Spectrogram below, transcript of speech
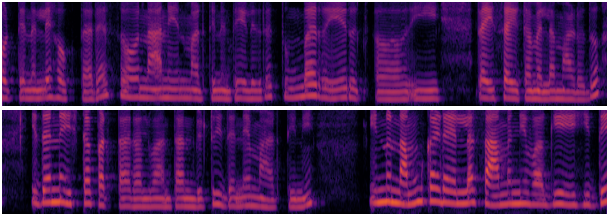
ಹೊಟ್ಟೆನಲ್ಲೇ ಹೋಗ್ತಾರೆ. ಸೊ, ನಾನೇನು ಮಾಡ್ತೀನಿ ಅಂತ ಹೇಳಿದರೆ ತುಂಬ ರೇರ್ ಈ ರೈಸ್ ಐಟಮ್ ಎಲ್ಲ ಮಾಡೋದು. ಇದನ್ನೇ ಇಷ್ಟಪಡ್ತಾರಲ್ವ ಅಂತ ಅಂದ್ಬಿಟ್ಟು ಇದನ್ನೇ ಮಾಡ್ತೀನಿ. ಇನ್ನು ನಮ್ಮ ಕಡೆ ಎಲ್ಲ ಸಾಮಾನ್ಯವಾಗಿ ಇದೇ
